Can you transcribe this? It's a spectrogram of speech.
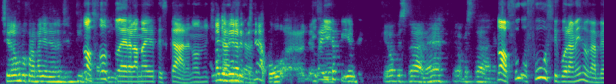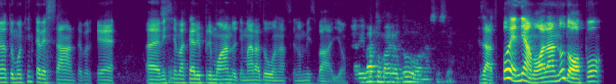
c'era uno con la maglia dell'Argentina. No, sotto era la maglia del Pescara. No, non c'era la maglia del Pescara, boh, eh, sì, sì. capire. Che robe strane, eh? Che robe strane. No, fu, fu sicuramente un campionato molto interessante perché eh, mi sembra che era il primo anno di Maradona, se non mi sbaglio. È arrivato Maradona, sì, sì. Esatto. Poi andiamo all'anno dopo,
